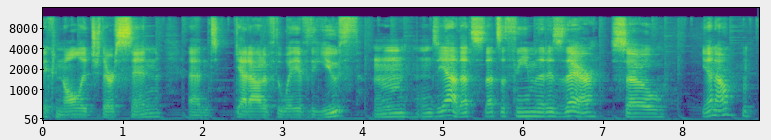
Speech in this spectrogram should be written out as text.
acknowledge their sin and get out of the way of the youth. Mm, and yeah, that's that's a theme that is there. So, you know,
